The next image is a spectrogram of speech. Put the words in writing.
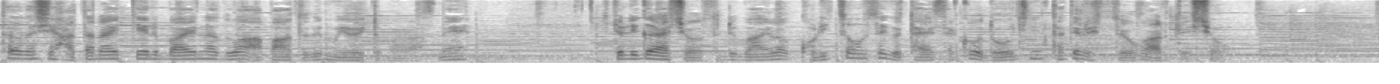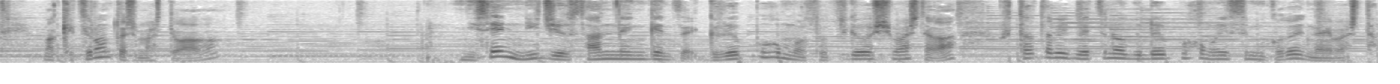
ただし働いている場合などはアパートでも良いと思いますね。一人暮らしをする場合は孤立を防ぐ対策を同時に立てる必要があるでしょう、まあ、結論としましては2023年現在グループホームを卒業しましたが再び別のグループホームに住むことになりました。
